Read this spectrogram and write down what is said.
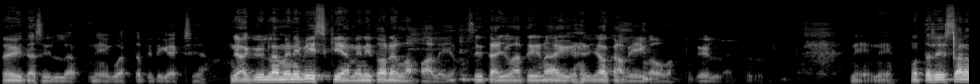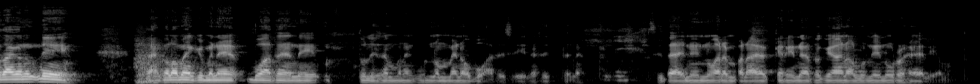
töitä sillä, niin kuin, että piti keksiä. Ja kyllä meni viskiä, meni todella paljon. Sitä juotiin aina, joka viikonloppu kyllä. Niin, niin. Mutta siis sanotaanko niin, tähän 30 vuoteen niin tuli semmoinen kunnon menovuosi siinä sitten. Että sitä ei niin nuorempana ole kerinyt ja toki aina ollut niin urheilija, mutta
